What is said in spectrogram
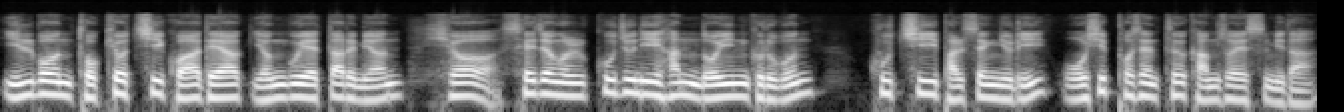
일본 도쿄치 과대학 연구에 따르면 혀 세정을 꾸준히 한 노인 그룹은 구취 발생률이 50% 감소했습니다.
